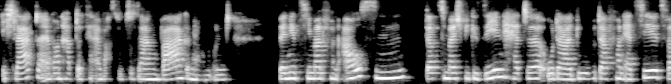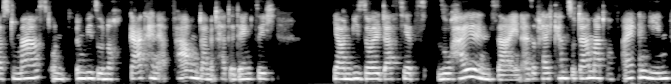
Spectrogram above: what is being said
ich lag da einfach und habe das ja einfach sozusagen wahrgenommen. Und wenn jetzt jemand von außen das zum Beispiel gesehen hätte oder du davon erzählst, was du machst und irgendwie so noch gar keine Erfahrung damit hat, er denkt sich, ja, und wie soll das jetzt so heilend sein? Also vielleicht kannst du da mal drauf eingehen,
